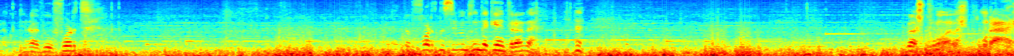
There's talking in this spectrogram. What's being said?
Continuar a ver o forte. Forte, não sabemos onde é que é a entrada. Vamos explorar, explorar.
